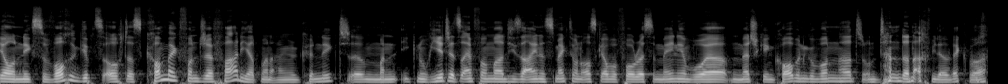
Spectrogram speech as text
Ja, und nächste Woche gibt es auch das Comeback von Jeff Hardy, hat man angekündigt. Ähm, man ignoriert jetzt einfach mal diese eine SmackDown-Ausgabe vor WrestleMania, wo er ein Match gegen Corbin gewonnen hat und dann danach wieder weg war.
